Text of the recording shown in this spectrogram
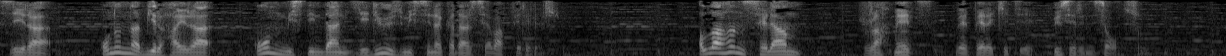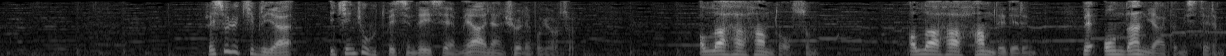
Zira onunla bir hayra on mislinden yedi yüz misline kadar sevap verilir. Allah'ın selam, rahmet ve bereketi üzerinize olsun. Resulü Kibriya ikinci hutbesinde ise mealen şöyle buyurdu. Allah'a hamd olsun. Allah'a hamd ederim ve ondan yardım isterim.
